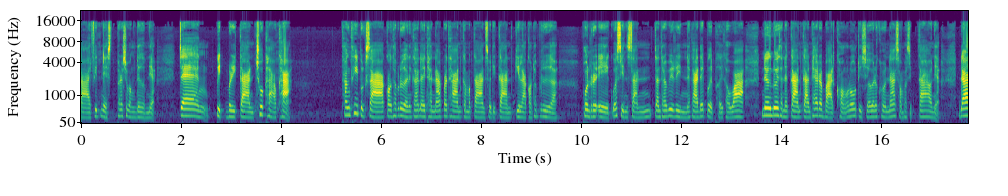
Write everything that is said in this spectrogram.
กายฟิตเนส พระราชวังเดิมเนี่ยแจ้งปิดบริการชั่วคราวค่ะทั้งที่ปรึกษากองทัพเรือนะคะในฐานะประธานกรรมการสวัสดิการกีฬากองทัพเรือ พลเรือเอกวสินสันจันทรวิรินนะคะได้เปิดเผยค่ะว่า เนื่องด้วยสถานการณ์การแพร่ระบาดของโรคติดเชื้อไวรัสโคโรนา2019 เนี่ยได้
